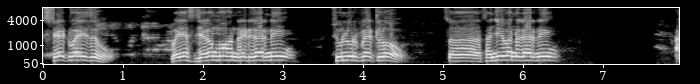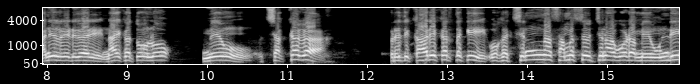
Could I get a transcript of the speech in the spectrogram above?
స్టేట్ వైజ్ వైఎస్ జగన్మోహన్ రెడ్డి గారిని సూళ్ళూరుపేటలో స- సంజీవన్న గారిని అనిల్ రెడ్డి గారి నాయకత్వంలో మేము చక్కగా ప్రతి కార్యకర్తకి ఒక చిన్న సమస్య వచ్చినా కూడా మేము ఉండి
